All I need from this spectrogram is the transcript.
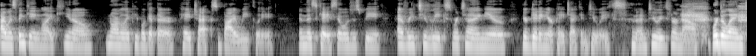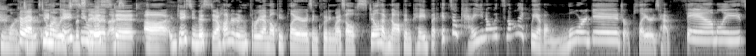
I was thinking, like, you know, normally people get their paychecks bi-weekly. In this case, it will just be every two weeks. We're telling you you're getting your paycheck in two weeks, and then two weeks from now, we're delaying two more. Correct. Two, two more in weeks, case but you stay with missed us. it, uh, in case you missed it, 103 MLP players, including myself, still have not been paid. But it's okay. You know, it's not like we have a mortgage or players have families.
